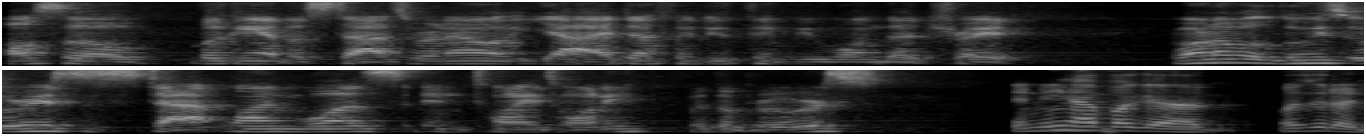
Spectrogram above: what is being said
Also, looking at the stats right now, yeah, I definitely do think we won that trade. You want to know what Luis Urias' stat line was in 2020 with the Brewers? didn't he have like a was it a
